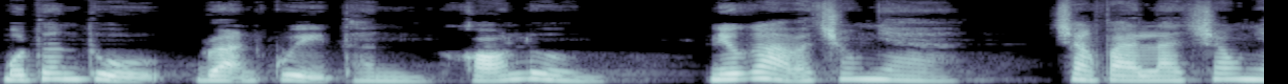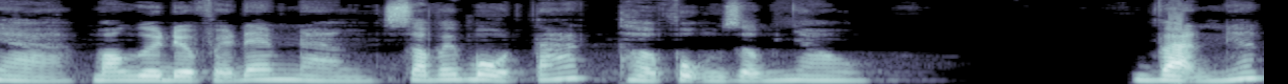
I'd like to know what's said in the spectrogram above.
một thân thủ đoạn quỷ thần khó lường, nếu gả vào trong nhà, chẳng phải là trong nhà mọi người đều phải đem nàng so với Bồ Tát thờ phụng giống nhau. Vạn nhất,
